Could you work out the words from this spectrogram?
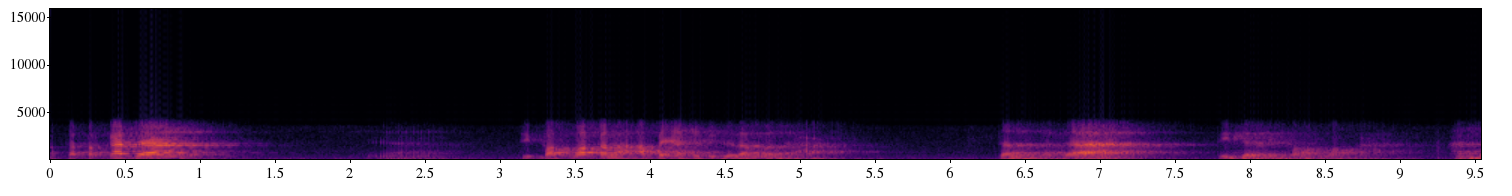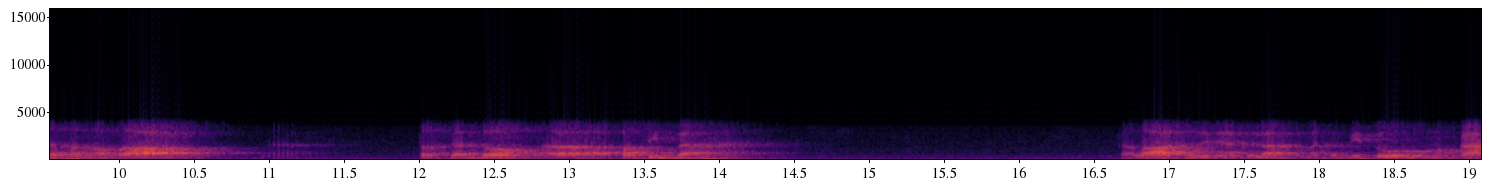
maka terkadang ya, difatwakanlah apa yang ada di dalam mazhab dan terkadang tidak difatwakan. Hasaban nazar ya, tergantung e, pertimbangan kalau dalilnya adalah semacam itu maka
